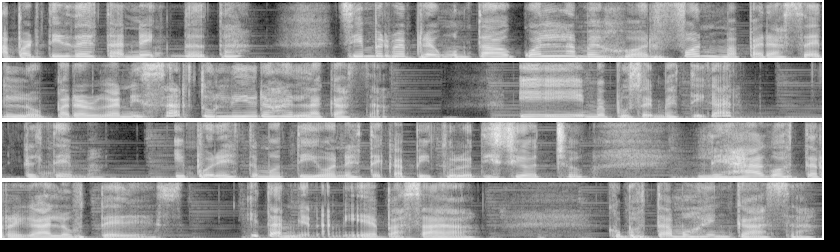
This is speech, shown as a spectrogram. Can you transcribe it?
A partir de esta anécdota, siempre me he preguntado cuál es la mejor forma para hacerlo, para organizar tus libros en la casa. Y me puse a investigar el tema. Y por este motivo, en este capítulo 18, les hago este regalo a ustedes. Y también a mí de pasada. Como estamos en casa,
